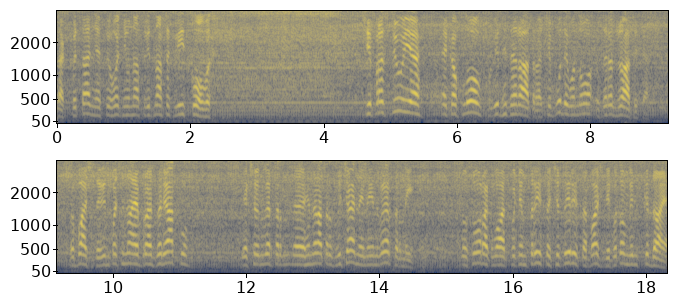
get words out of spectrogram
Так, питання сьогодні у нас від наших військових. Чи працює екофлоу від генератора, чи буде воно заряджатися? Ви бачите, він починає брати зарядку. Якщо інвертор, е, генератор звичайний, не інверторний, 140 Вт, потім 300, 400, бачите, і потім він скидає.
